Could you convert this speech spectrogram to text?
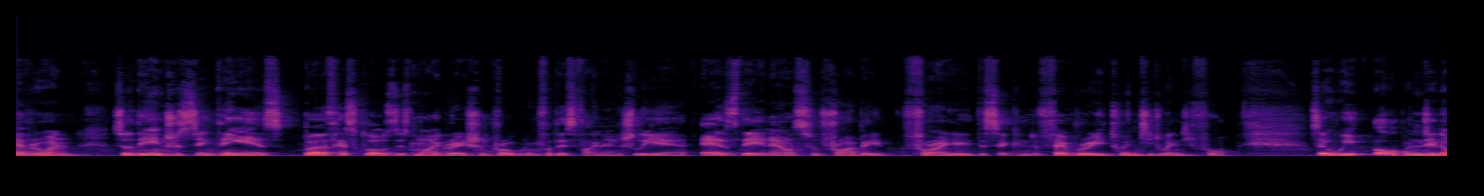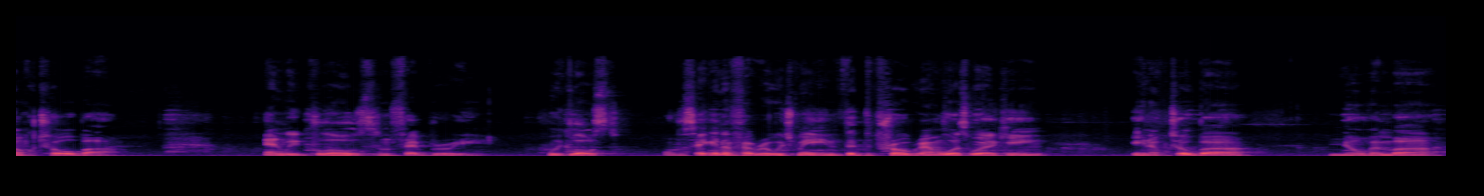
everyone. So the interesting thing is, Perth has closed its migration program for this financial year, as they announced on Friday, Friday the 2nd of February 2024. So we opened in October and we closed in February. We closed on the 2nd of February, which means that the program was working in October, November,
